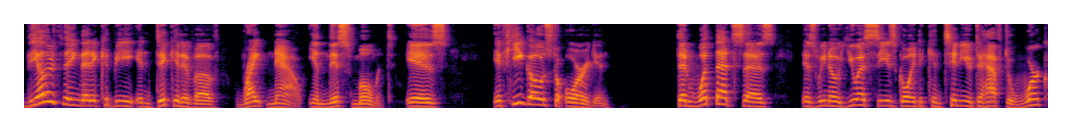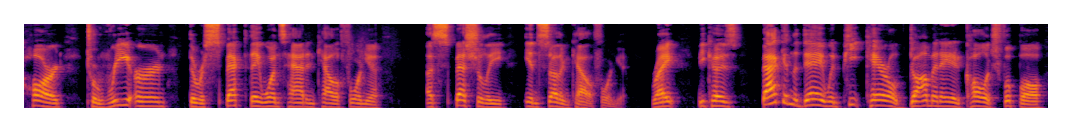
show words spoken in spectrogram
The other thing that it could be indicative of right now in this moment is if he goes to Oregon then what that says is we know USC is going to continue to have to work hard to re earn the respect they once had in California, especially in Southern California, right? Because back in the day when Pete Carroll dominated college football,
